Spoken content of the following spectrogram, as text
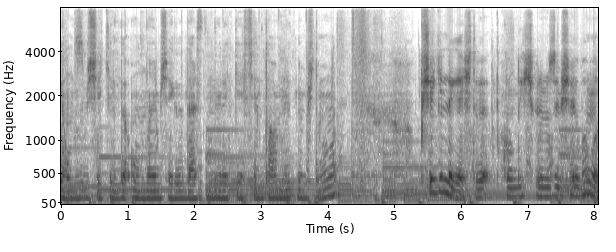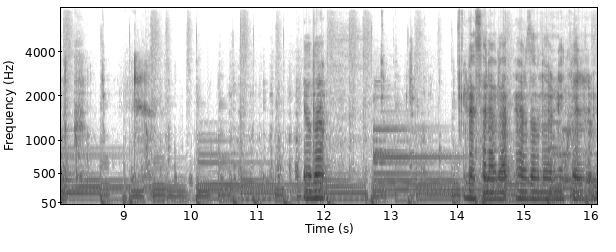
yalnız bir şekilde online bir şekilde ders dinleyerek geçeceğini tahmin etmemiştim ama bu şekilde geçti ve bu konuda hiçbirimiz bir şey yapamadık. Ya da mesela ben her zaman örnek veririm.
